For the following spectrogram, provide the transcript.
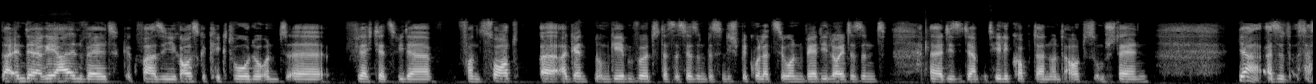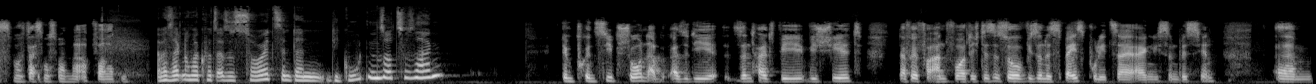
da in der realen Welt quasi rausgekickt wurde und äh, vielleicht jetzt wieder von Sword-Agenten umgeben wird. Das ist ja so ein bisschen die Spekulation, wer die Leute sind, äh, die sich da mit Helikoptern und Autos umstellen. Ja, also das, das muss man mal abwarten. Aber sag noch mal kurz, also Swords sind dann die Guten sozusagen? Im Prinzip schon, aber also die sind halt wie, wie Shield dafür verantwortlich. Das ist so wie so eine Space-Polizei eigentlich so ein bisschen. Ähm,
